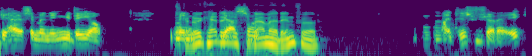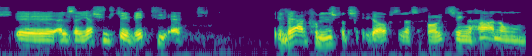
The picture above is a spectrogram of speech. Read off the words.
Det har jeg simpelthen ingen idé om. Men Skal du ikke have det, hvis du gerne vil have det indført? Nej, det synes jeg da ikke. Øh, altså, jeg synes, det er vigtigt, at et hvert politisk parti, der opstiller til Folketinget, har nogle,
